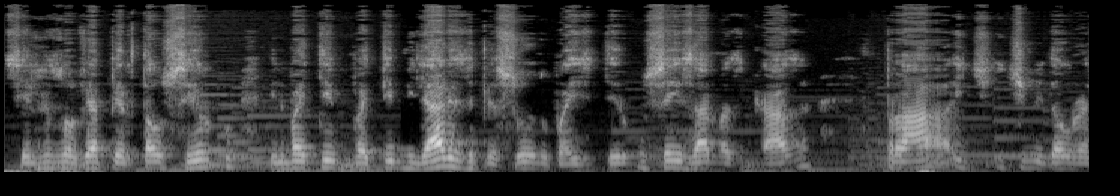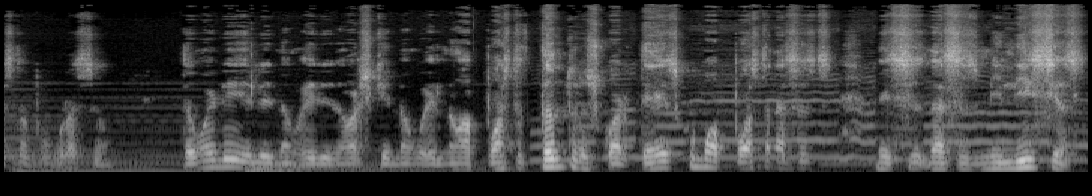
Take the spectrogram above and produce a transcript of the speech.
Se ele resolver apertar o cerco, ele vai ter, vai ter milhares de pessoas no país inteiro com seis armas em casa para intimidar o resto da população. Então ele, ele não, ele não acho que ele não, ele não aposta tanto nos quartéis como aposta nessas, nesses, nessas milícias,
